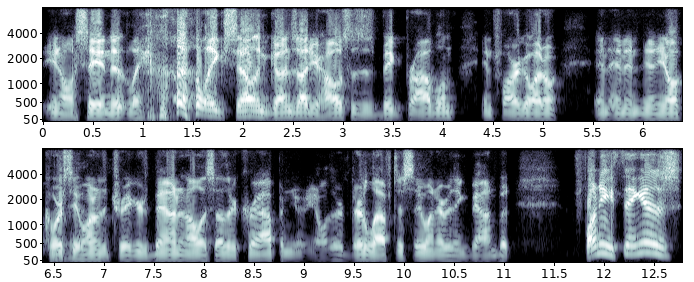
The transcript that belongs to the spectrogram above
you know saying that like like selling guns out of your house is this big problem in Fargo I don't and and, and, and you know of course they wanted the triggers banned and all this other crap and you know they're they're leftists they want everything banned but funny thing is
